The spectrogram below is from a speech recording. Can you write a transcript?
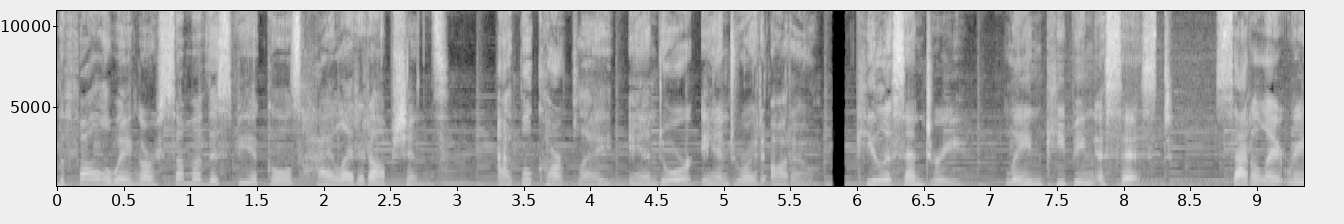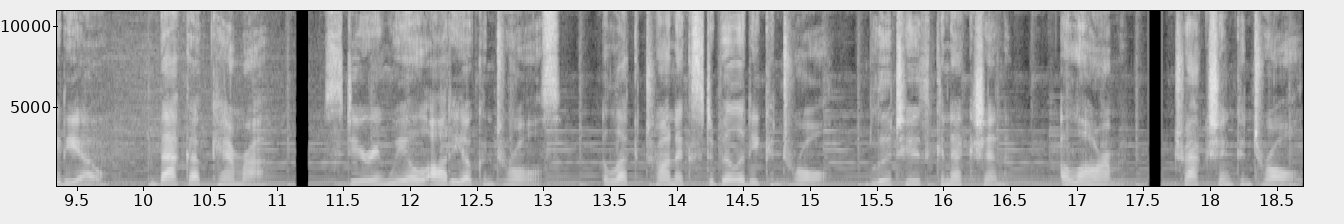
The following are some of this vehicle's highlighted options. Apple CarPlay and or Android Auto, keyless entry, lane keeping assist, satellite radio, backup camera, steering wheel audio controls, electronic stability control, Bluetooth connection, alarm, traction control.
